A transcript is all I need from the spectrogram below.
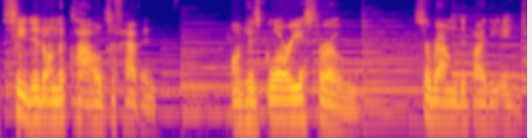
seated on the clouds of heaven on his glorious throne, surrounded by the angels.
